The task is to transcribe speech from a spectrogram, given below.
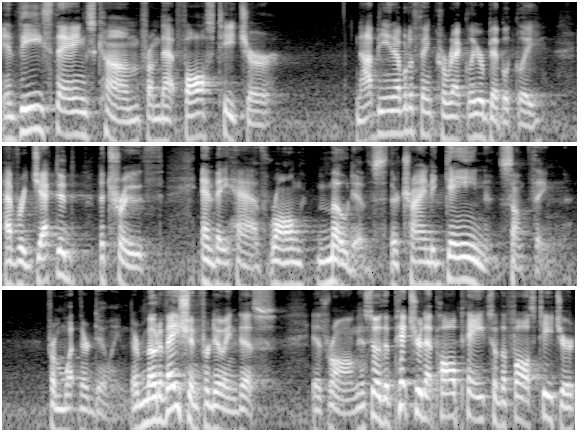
And these things come from that false teacher not being able to think correctly or biblically, have rejected the truth, and they have wrong motives. They're trying to gain something from what they're doing. Their motivation for doing this is wrong. And so the picture that Paul paints of the false teacher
